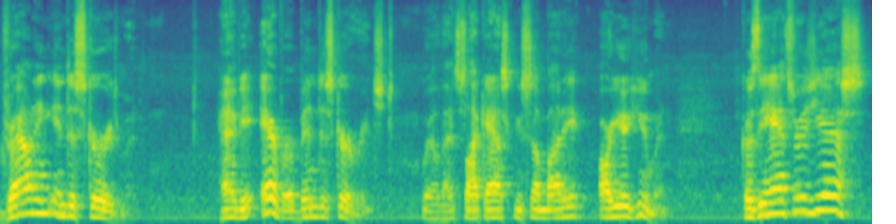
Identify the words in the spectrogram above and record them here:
Drowning in discouragement. Have you ever been discouraged? Well, that's like asking somebody, Are you human? Because the answer is yes.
